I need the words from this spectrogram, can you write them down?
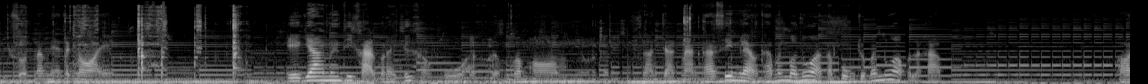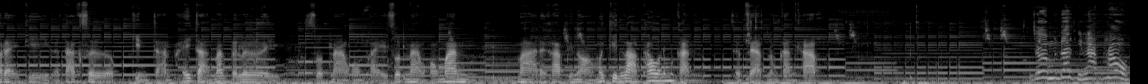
พริกสดน้ำแหน่จักหน่อย อีกอย่างหนึ่งที่ขาดบ่ได้คือข้าวคั่วเพิ่มความหอม หลังจากนั้นถ้าซิมแล้วถ้ามันบ่นัวก็ปรุงจุดมันนัวหมดละครับ พอได้ทีก็ตักเสิร์ฟกินจานไผ่จานมันไปเลย สดน้ำของไผ่สดน้ำของมัน มาเลยครับพี่น้องมากินลาบเท่าน้ำกันแซ่บๆน้ำกันครับ Đưa mình đưa chỉ nạp hâu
